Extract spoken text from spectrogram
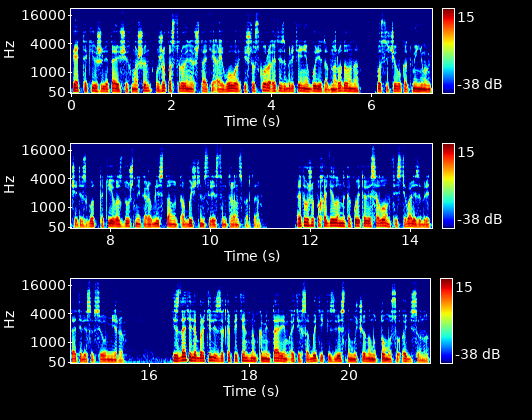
пять таких же летающих машин уже построены в штате Айвова и что скоро это изобретение будет обнародовано после чего как минимум через год такие воздушные корабли станут обычным средством транспорта. Это уже походило на какой-то весолон, фестиваль изобретателей со всего мира. Издатели обратились за компетентным комментарием этих событий к известному ученому Томасу Эдисону,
